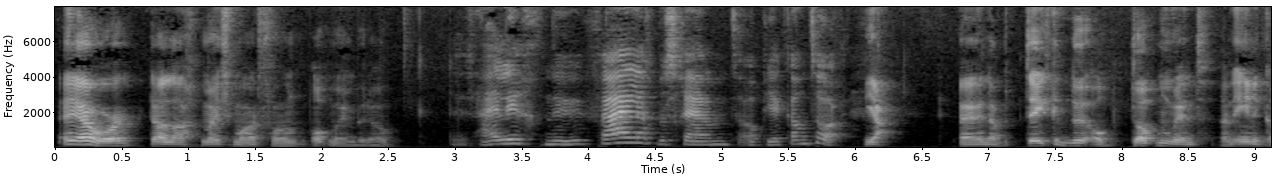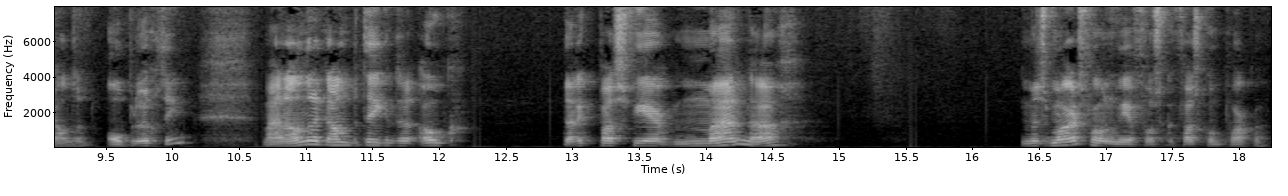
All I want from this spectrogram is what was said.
En ja hoor, daar lag mijn smartphone op mijn bureau. Dus hij ligt nu veilig beschermd op je kantoor. En dat betekende op dat moment aan de ene kant een opluchting. Maar aan de andere kant betekende dat ook dat ik pas weer maandag mijn smartphone weer vast, kon pakken.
